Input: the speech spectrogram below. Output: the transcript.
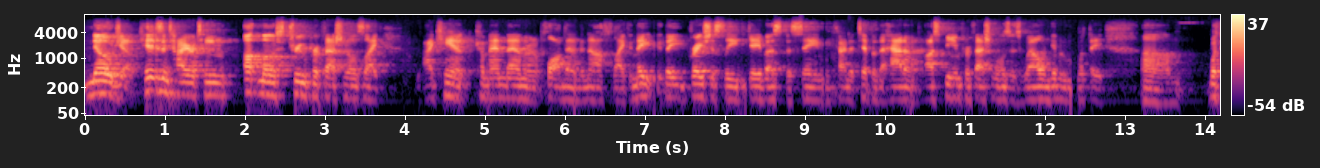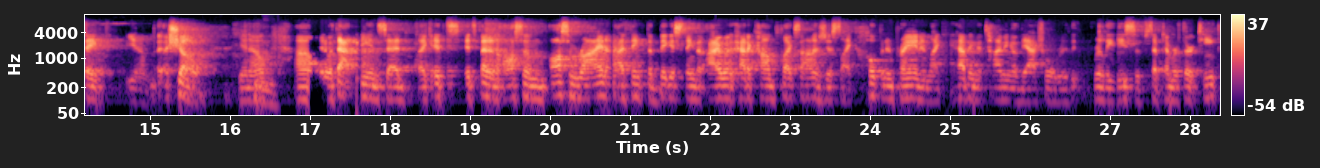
no joke his entire team utmost true professionals like i can't commend them or applaud them enough. Like and they they graciously gave us the same kind of tip of the hat of us being professionals as well and giving what they um what they you know a show you know? Mm-hmm. um, and with that being said like it's it's been an awesome awesome ride. I think the biggest thing that i would had a complex on is just like hoping and praying and like having the timing of the actual re- release of september 13th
